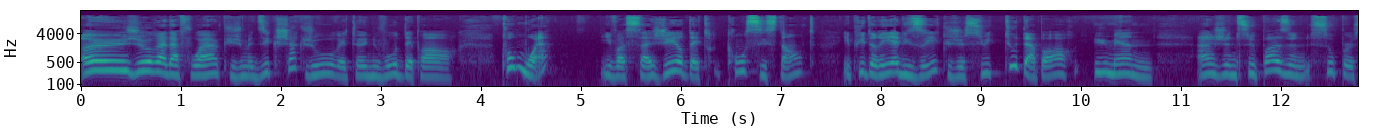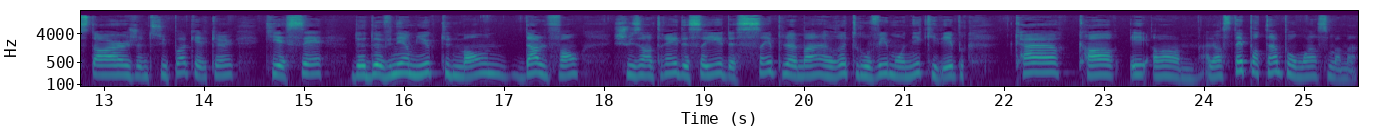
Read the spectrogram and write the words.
Un jour à la fois, puis je me dis que chaque jour est un nouveau départ. Pour moi, il va s'agir d'être consistante et puis de réaliser que je suis tout d'abord humaine. Hein? Je ne suis pas une superstar, je ne suis pas quelqu'un qui essaie de devenir mieux que tout le monde. Dans le fond, je suis en train d'essayer de simplement retrouver mon équilibre cœur, corps et âme. Alors, c'est important pour moi en ce moment.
